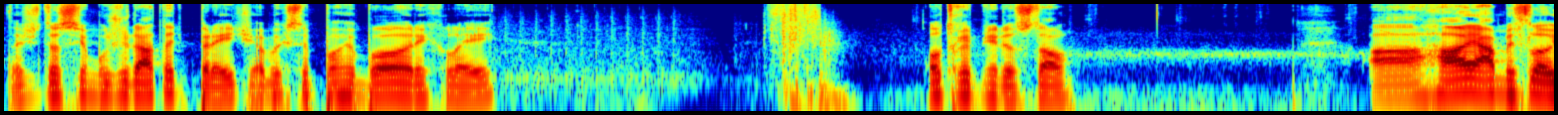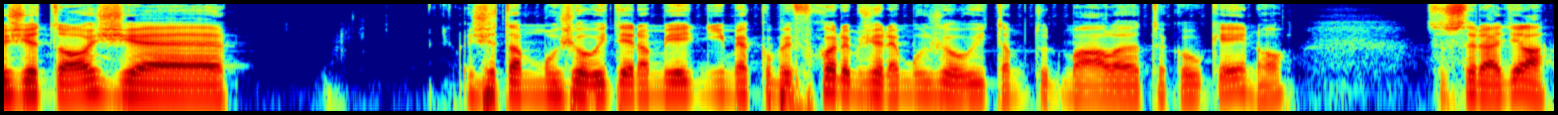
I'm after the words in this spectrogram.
takže to si můžu dát teď pryč, abych se pohyboval rychleji. Odkud mě dostal? Aha, já myslel, že to, že... Že tam můžou jít jenom jedním jakoby vchodem, že nemůžou jít tam tu dma, ale tak OK, no. Co se dá dělat?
